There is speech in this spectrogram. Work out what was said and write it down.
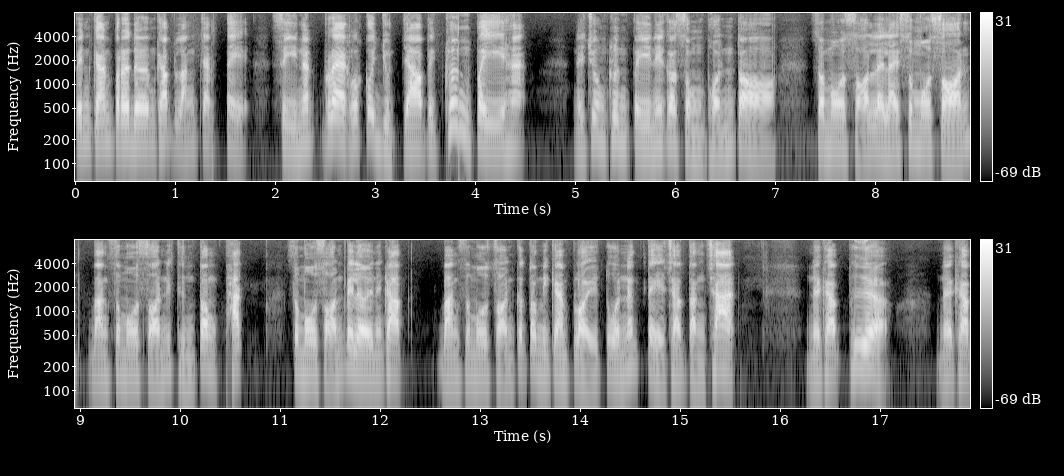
เป็นการประเดิมครับหลังจากเตะ 4 นัดแรกแล้วก็หยุดยาวไปครึ่งปีฮะในช่วงครึ่งปีนี้ก็ส่งผลต่อสโมสรหลาย ๆ สโมสร บางสโมสรนี่ถึงต้องพักสโมสรไปเลยนะครับ บางสโมสรก็ต้องมีการปล่อยตัวนักเตะชาวต่างชาตินะครับ เพื่อนะครับ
